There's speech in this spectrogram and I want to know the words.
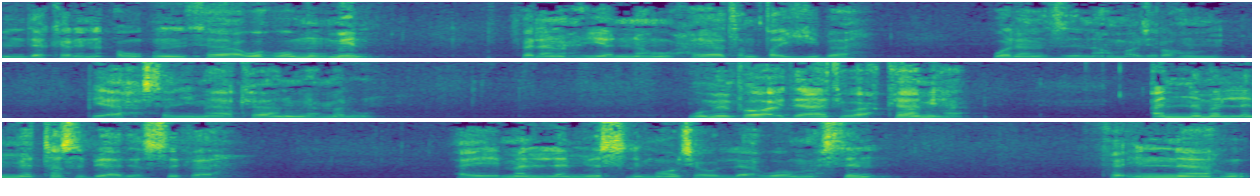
من ذكر أو أنثى وهو مؤمن فلنحيينه حياة طيبة ولنجزينهم أجرهم بأحسن ما كانوا يعملون. ومن فوائد الآية وأحكامها أن من لم يتصف بهذه الصفة أي من لم يسلم وجهه الله وهو محسن فإنه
